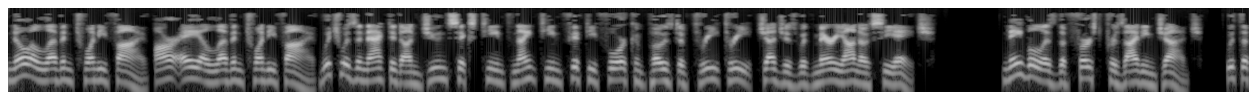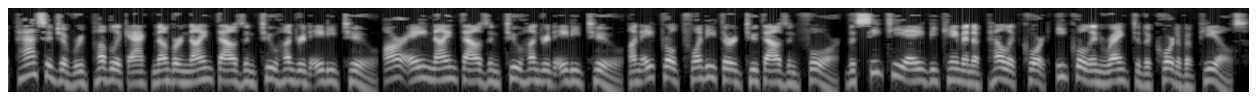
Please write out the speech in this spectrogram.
No. 1125 RA 1125 which was enacted on June 16, 1954 composed of three three judges with Mariano Ch. Nabal as the first presiding judge. With the passage of Republic Act No. 9282 RA 9282 on April 23, 2004, the CTA became an appellate court, equal in rank to the Court of Appeals.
